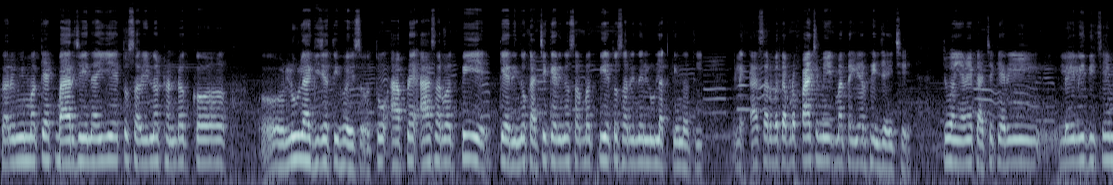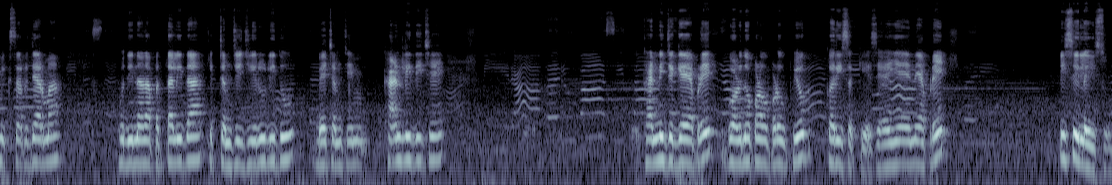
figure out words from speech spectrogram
ગરમીમાં ક્યાંક બહાર જઈને આવીએ તો શરીરને ઠંડક લૂ લાગી જતી હોય છે. તો આપણે આ શરબત પીએ, કેરીનો, કાચી કેરીનો શરબત પીએ તો શરીરને લૂ લાગતી નથી. એટલે આ શરબત આપણે પાંચ મિનિટમાં તૈયાર થઈ જાય છે. જો અહીંયા મેં કાચી કેરી લઈ લીધી છે મિક્સર જારમાં. પુદીનાના પત્તા લીધા, એક ચમચી જીરું લીધું, બે ચમચી ખાંડ લીધી છે. ખાંડની જગ્યાએ આપણે ગોળનો પણ આપણે ઉપયોગ કરી શકીએ છીએ. અહીંયા એને આપણે પીસી લઈશું.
